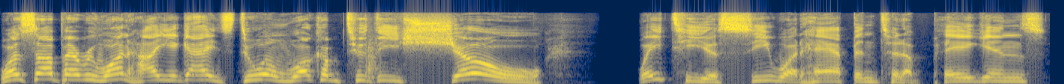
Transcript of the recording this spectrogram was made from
What's up, everyone? How you guys doing? Welcome to the show. Wait till you see what happened to the pagans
